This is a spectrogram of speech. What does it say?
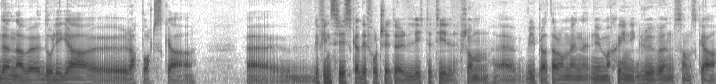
trenden av eh, dåliga eh, rapport ska... Eh, det finns risk att det fortsätter lite till. Som vi pratar om en ny maskin i gruvan som ska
